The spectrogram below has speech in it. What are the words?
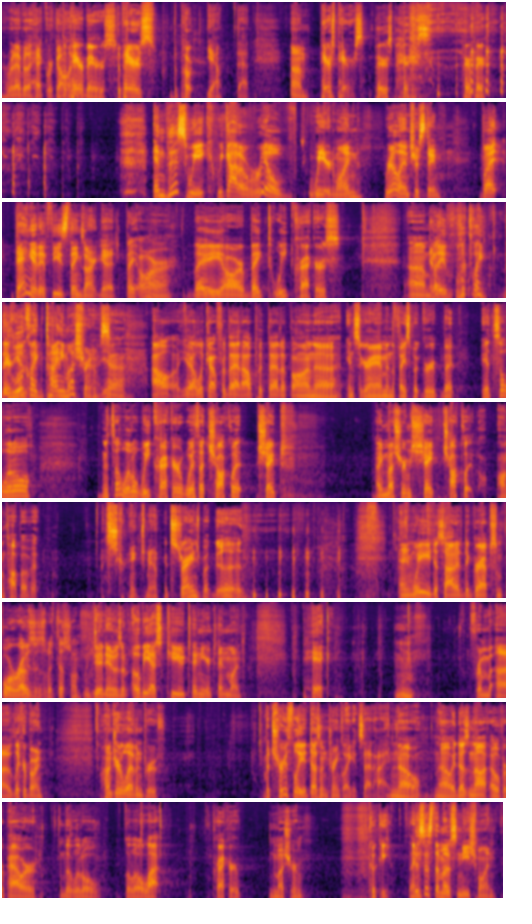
or whatever the heck we're calling The Pear it. Bears. The pairs, the por- yeah, that. Um, pairs, pairs. Pears, pears. pear, pear. And this week we got a real weird one, real interesting. But dang it, if these things aren't good, They are. They are baked wheat crackers. Um, and but they look like they they're look in- like tiny mushrooms. yeah, I'll yeah look out for that. I'll put that up on uh, Instagram and the Facebook group. But it's a little, it's a little wheat cracker with a chocolate shaped, a mushroom shaped chocolate on top of it. It's strange, man. It's strange but good. and we decided to grab some four roses with this one. We did. and It was an OBSQ 10 year, 10 month pick from uh, Liquor Barn, 111 proof. But truthfully, it doesn't drink like it's that high. No, no, it does not overpower the little the little lot cracker mushroom cookie thing. This is the most niche one.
